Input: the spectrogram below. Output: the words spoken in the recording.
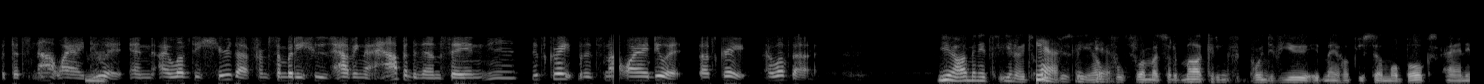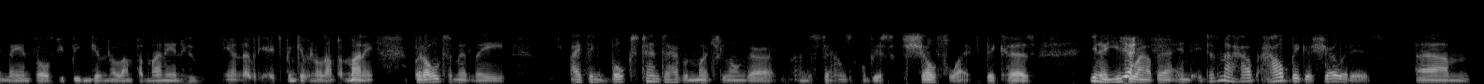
but that's not why I do mm. it. And I love to hear that from somebody who's having that happen to them saying eh, it's great but it's not why I do it. That's great. I love that yeah, I mean it's you know it's obviously helpful from a sort of marketing point of view. It may help you sell more books, and it may involve you being given a lump of money, and who you know nobody hates being given a lump of money. But ultimately, I think books tend to have a much longer, and sounds obvious, shelf life because you know you yeah. go out there and it doesn't matter how how big a show it is. Um,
